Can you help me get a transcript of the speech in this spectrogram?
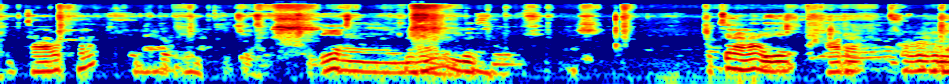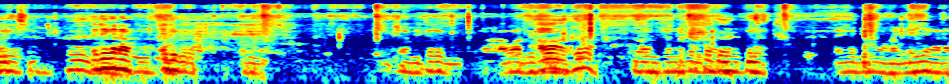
ওটা খেলা করবে হচ্ছে না না এই যে হাওয়াটা গড়বড় করে দিচ্ছে এদিকে না এদিকে না ভিতরে হাওয়া আছে না? এই জায়গাটা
